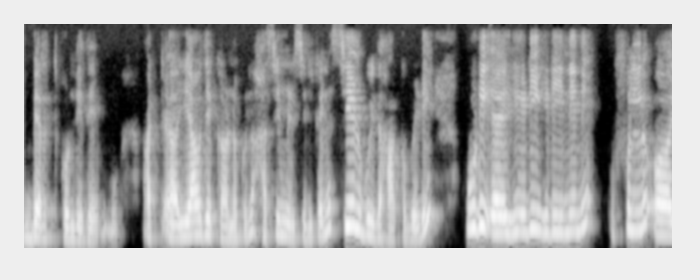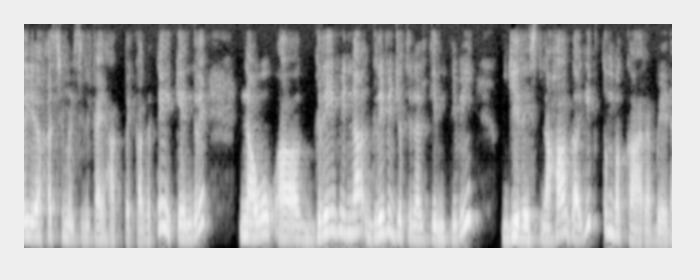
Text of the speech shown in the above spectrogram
ಬೆರೆತ್ಕೊಂಡಿದೆ. ಯಾವುದೇ ಕಾರಣಕ್ಕೂ ಹಸಿ ಮೆಣಸಿನಕಾಯಿನ ಸೀಳ್ಗುಯ್ದು ಹಾಕಬೇಡಿ. ಹುಡಿ ಹಿಡಿ ಹಿಡಿನೇ ಫುಲ್ಲು ಹಸಿಮೆಣಸಿನಕಾಯಿ ಹಾಕಬೇಕಾಗತ್ತೆ. ಏಕೆಂದರೆ ನಾವು, ಆ, ಗ್ರೇವಿನ, ಗ್ರೇವಿ ಜೊತೆನಲ್ಲಿ ತಿಂತೀವಿ. ಗೀ ಹಾಗಾಗಿ ತುಂಬ ಖಾರ ಬೇಡ.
